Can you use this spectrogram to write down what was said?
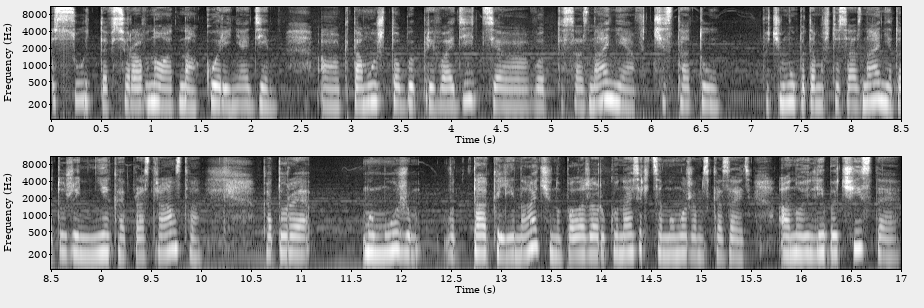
суть-то все равно одна, корень один, а, к тому, чтобы приводить вот сознание в чистоту, Почему? Потому что сознание это тоже некое пространство, которое мы можем вот так или иначе, но положа руку на сердце, мы можем сказать, оно либо чистое,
